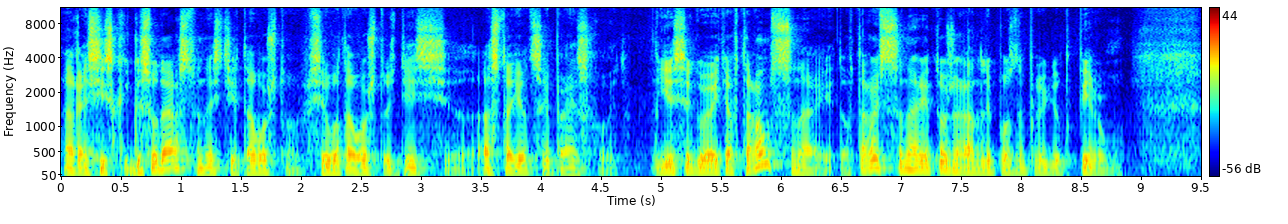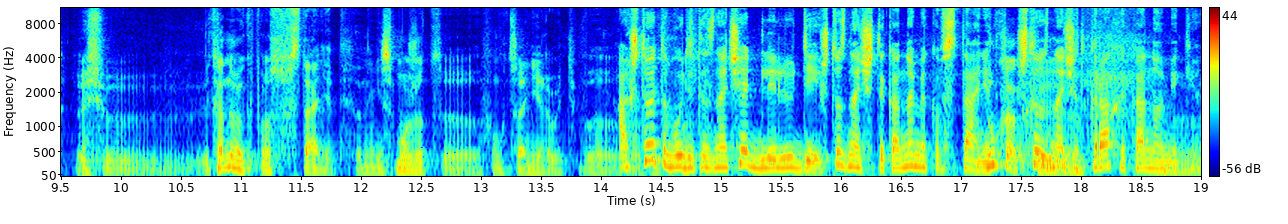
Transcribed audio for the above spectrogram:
российской государственности и того, что, всего того, что здесь э, остается и происходит. Если говорить о втором сценарии, то второй сценарий тоже рано или поздно приведет к первому. То есть э, экономика просто встанет, она не сможет э, функционировать. В, а что это будет означать для людей? Что значит экономика встанет? Ну, как, что значит крах экономики?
